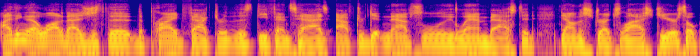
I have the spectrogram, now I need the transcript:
I think that a lot of that is just the the pride factor that this defense has after getting absolutely lambasted down the stretch last year. So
